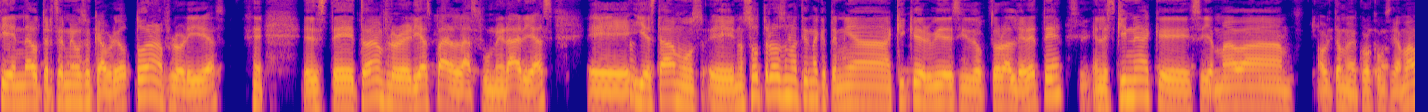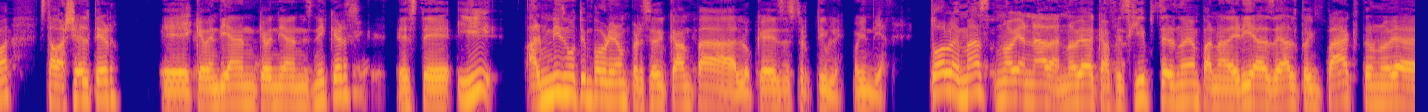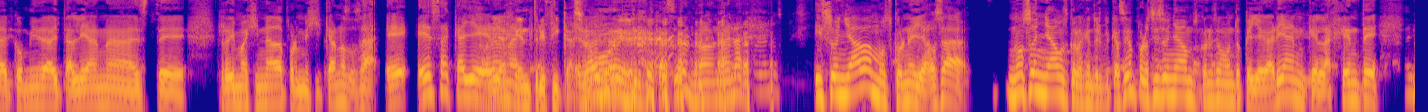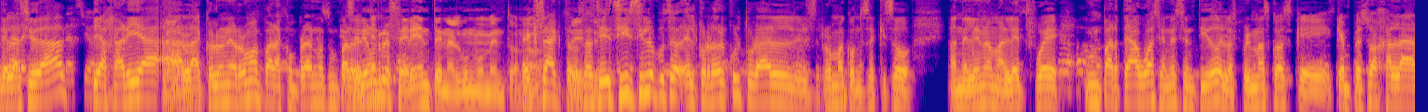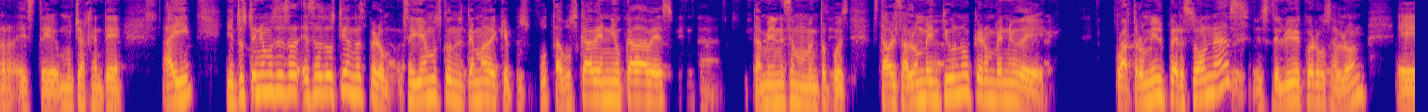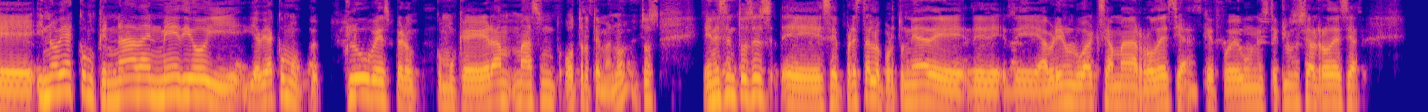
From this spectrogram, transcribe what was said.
tienda o tercer negocio que abrió, todas eran florerías, este, todas eran florerías para las funerarias, eh, y estábamos eh, nosotros, una tienda que tenía Kike Dervides y Doctor Alderete, Sí. en la esquina que se llamaba, ahorita me acuerdo cómo se llamaba, estaba Shelter, eh, que vendían, que vendían sneakers, este, y al mismo tiempo abrieron Perseo y Campa lo que es destructible hoy en día. Todo lo demás no había nada, no había cafés hipsters, no había panaderías de alto impacto, no había comida italiana, este, reimaginada por mexicanos, o sea, e- esa calle era Había una- gentrificación. no había gentrificación, no, no era, y soñábamos con ella, o sea, no soñábamos con la gentrificación, pero sí soñábamos con ese momento que llegarían, que la gente de la ciudad viajaría a la colonia Roma para comprarnos un Que par de sería un referente en algún momento, ¿no? Exacto, o sea, sí, sí, sí lo puse. El corredor cultural Roma Condesa que hizo Anelena Malet fue un parteaguas en ese sentido, de las primeras cosas que, que empezó a jalar este, mucha gente ahí. Y entonces teníamos esas, esas dos tiendas, pero seguíamos con el tema de que, pues, puta, busca venue cada vez. También en ese momento, pues, estaba el Salón 21, que era un venue de cuatro mil personas, este, el Vive Cuervo Salón, eh, y no había como que nada en medio y, y había como clubes, pero como que era más un, otro tema, ¿no? Entonces, en ese entonces eh, se presta la oportunidad de, de, de abrir un lugar que se llama Rodesia, que fue un este, club social Rodesia,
